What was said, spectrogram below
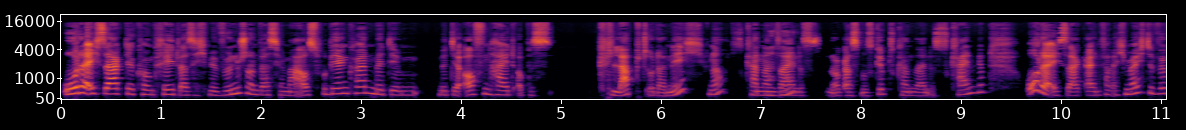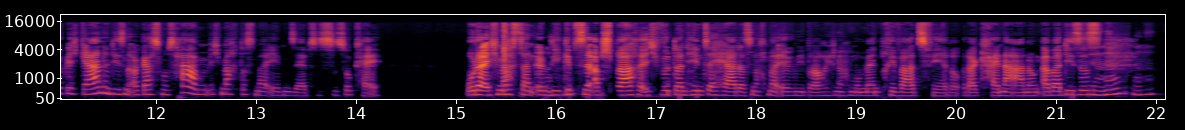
Oder ich sage dir konkret, was ich mir wünsche und was wir mal ausprobieren können, mit, dem, mit der Offenheit, ob es klappt oder nicht. Ne? Es kann dann mhm. sein, dass es einen Orgasmus gibt, es kann sein, dass es keinen gibt. Oder ich sage einfach, ich möchte wirklich gerne diesen Orgasmus haben, ich mache das mal eben selbst, es ist okay. Oder ich mache es dann irgendwie, mhm. gibt es eine Absprache, ich würde dann hinterher das nochmal irgendwie, brauche ich noch einen Moment Privatsphäre oder keine Ahnung. Aber dieses, mhm, mhm,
